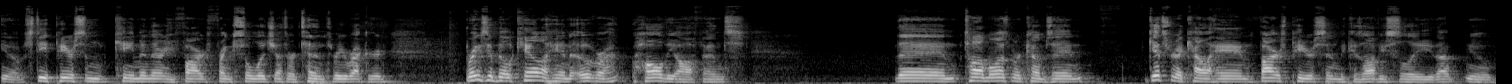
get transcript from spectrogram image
you know, Steve Pederson came in there. He fired Frank Solich after a 10 3 record. Brings in Bill Callahan to overhaul the offense. Then Tom Osborne comes in, gets rid of Callahan, fires Pederson because obviously that, you know,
